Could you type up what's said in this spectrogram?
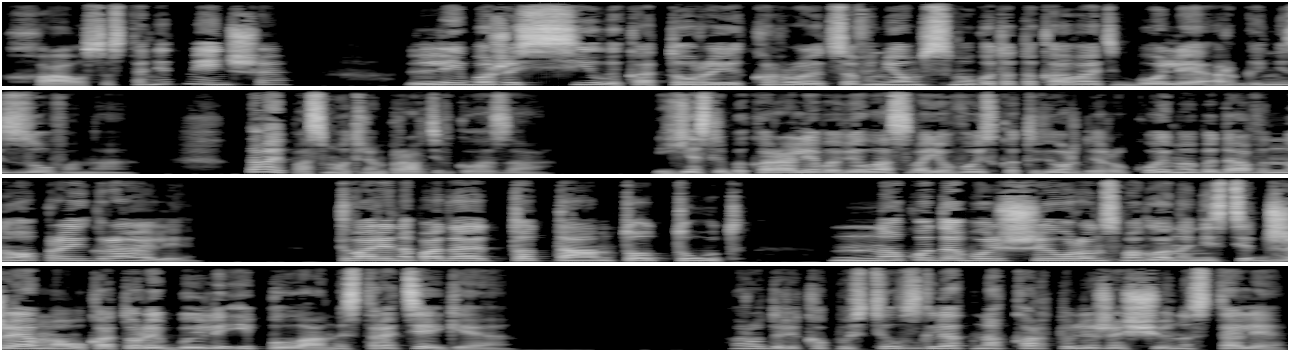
хаоса станет меньше. Либо же силы, которые кроются в нем, смогут атаковать более организованно. Давай посмотрим правде в глаза. Если бы королева вела свое войско твердой рукой, мы бы давно проиграли. Твари нападают то там, то тут. Но куда больший урон смогла нанести Джемма, у которой были и план, и стратегия. Родерик опустил взгляд на карту, лежащую на столе.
